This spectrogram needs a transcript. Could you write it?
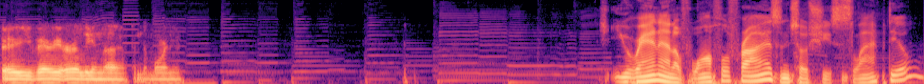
very very early in the in the morning. You ran out of waffle fries, and so she slapped you?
